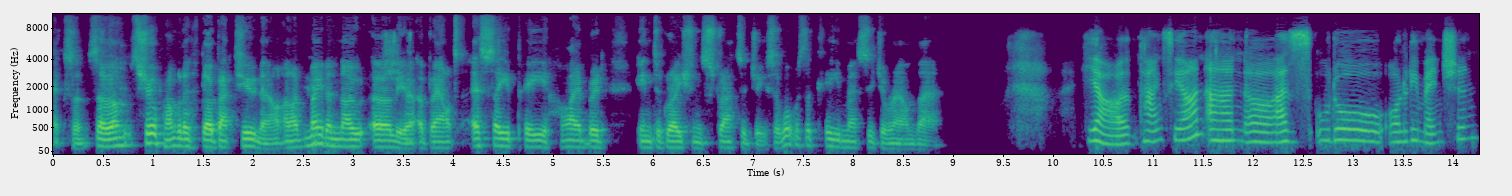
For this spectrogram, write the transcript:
Excellent. So, um, Shilpa, I'm going to go back to you now. And I've made a note earlier about SAP hybrid integration strategy. So, what was the key message around that? Yeah, thanks, Jan. And uh, as Udo already mentioned,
